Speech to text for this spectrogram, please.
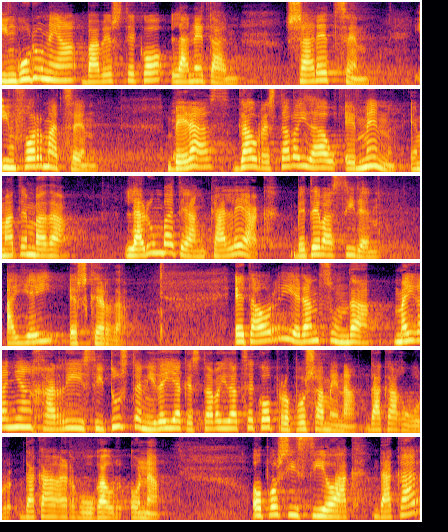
ingurunea babesteko lanetan, saretzen, informatzen. Beraz, gaur eztabaida hau hemen ematen bada, larun batean kaleak bete baziren haiei esker da. Eta horri erantzun da, mai gainean jarri zituzten ideiak eztabaidatzeko proposamena dakargu gaur ona oposizioak dakar,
